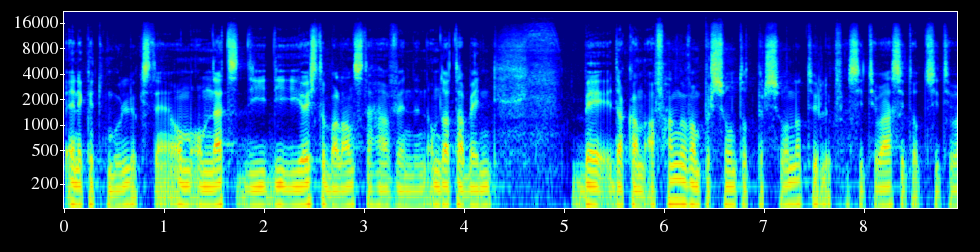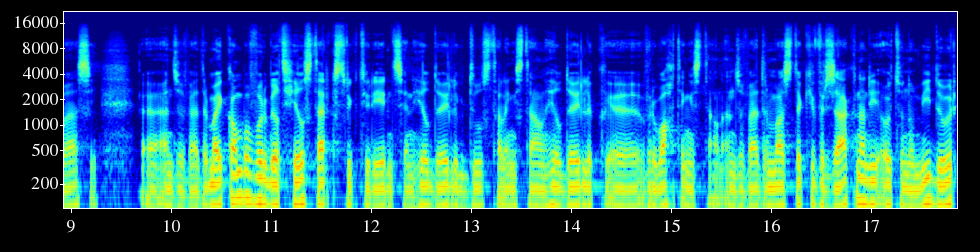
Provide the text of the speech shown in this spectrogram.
eigenlijk het moeilijkste, hè, om, om net die, die juiste balans te gaan vinden. Omdat dat bij bij, dat kan afhangen van persoon tot persoon natuurlijk, van situatie tot situatie uh. Maar je kan bijvoorbeeld heel sterk structurerend zijn, heel duidelijk doelstellingen stellen, heel duidelijk uh, verwachtingen stellen en zo verder. Maar een stukje verzaken naar die autonomie door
